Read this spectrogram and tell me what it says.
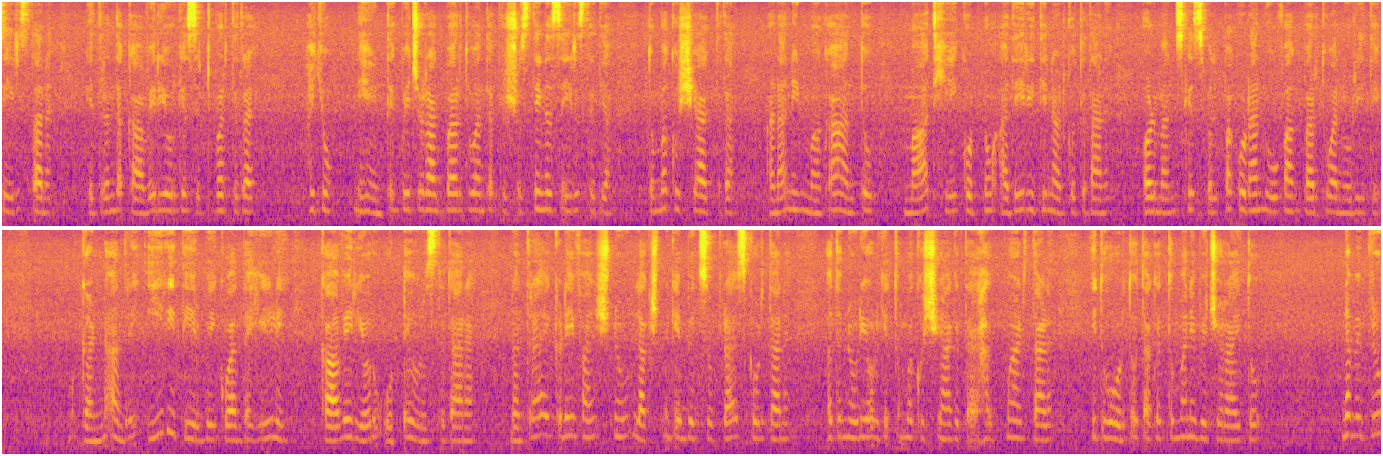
ಸೇರಿಸ್ತಾನೆ. ಇದರಿಂದ ಕಾವೇರಿ ಅವ್ರಿಗೆ ಸಿಟ್ಟು ಬರ್ತಿದ್ರೆ ಅಯ್ಯೋ, ನೀ ಹೆಂಡತಿಗೆ ಬೇಜಾರಾಗಬಾರ್ದು ಅಂತ ಪ್ರಶಸ್ತಿನ ಸೇರಿಸ್ತಿದ್ಯಾ? ತುಂಬ ಖುಷಿ ಆಗ್ತದೆ. ಅಣ್ಣ ನಿನ್ನ ಮಗ ಅಂತೂ ಮಾತು ಹೇಗೆ ಕೊಟ್ಟನು ಅದೇ ರೀತಿ ನಡ್ಕೋತಿದ್ದಾನೆ. ಅವಳ ಮನಸ್ಸಿಗೆ ಸ್ವಲ್ಪ ಕೂಡ ನೋವಾಗಬಾರ್ದು ಅನ್ನೋ ರೀತಿ. ಗಂಡ ಅಂದರೆ ಈ ರೀತಿ ಇರಬೇಕು ಅಂತ ಹೇಳಿ ಕಾವೇರಿಯವರು ಹೊಟ್ಟೆ ಉರಿಸ್ತಿದ್ದಾರೆ. ನಂತರ ಈ ಕಡೆ ವೈಷ್ಣು ಲಕ್ಷ್ಮಿಗೆ ಬಿಗ್ ಸರ್ಪ್ರೈಸ್ ಕೊಡ್ತಾನೆ. ಅದನ್ನು ನೋಡಿ ಅವಳಿಗೆ ತುಂಬ ಖುಷಿ ಆಗುತ್ತೆ ಹಗ್ ಮಾಡ್ತಾಳೆ. ಇದು ಹೊಡೆದೋದಾಗ ತುಂಬಾ ಬೇಜಾರಾಯಿತು. ನಾವಿಬ್ಬರು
